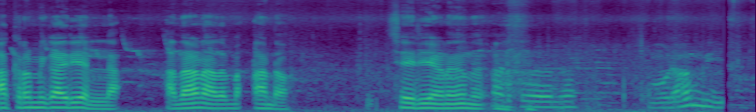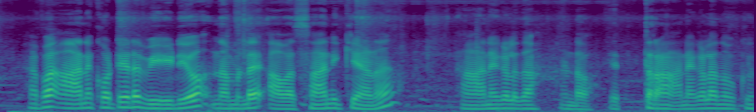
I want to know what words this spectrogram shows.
ആക്രമിക്കാരിയല്ല. അതാണ് അത് ആണ്ടോ ശരിയാണ് എന്ന് അപ്പോൾ ആനക്കോട്ടയുടെ വീഡിയോ നമ്മുടെ അവസാനിക്കുകയാണ്. ആനകൾ ഇതാ ഉണ്ടോ എത്ര ആനകളാ നോക്ക്.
